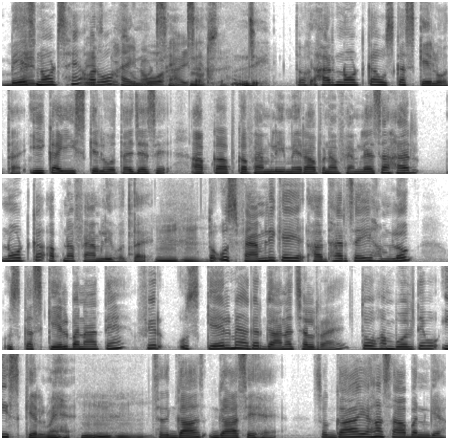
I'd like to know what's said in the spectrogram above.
बेस नोट्स हैं और वो हाई नोट्स हैं। जी। तो हर नोट का उसका स्केल होता है ई का ई स्केल होता है जैसे आपका आपका फैमिली मेरा अपना फैमिली ऐसा हर नोट का अपना फैमिली होता है। हम्म, हम्म, तो उस फैमिली के आधार से ही हम लोग उसका स्केल बनाते हैं। फिर उस स्केल में अगर गाना चल रहा है तो हम बोलते हैं वो ई स्केल में है। जैसे गा गा से है। सो गा यहाँ सा बन गया।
